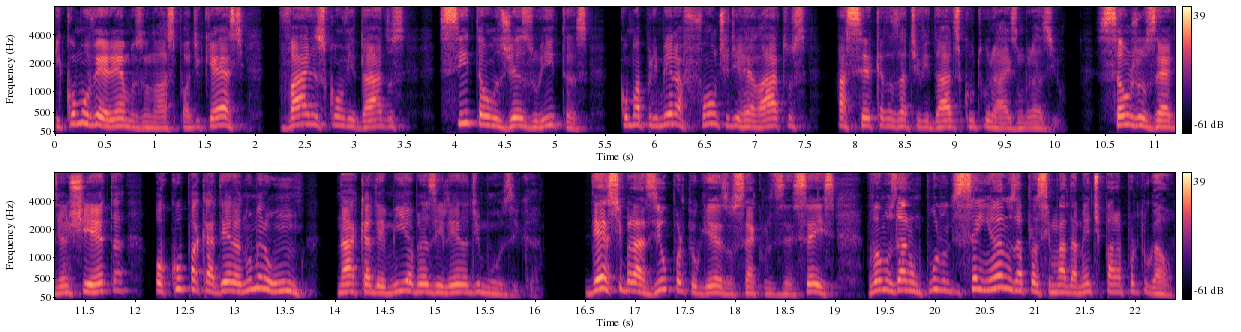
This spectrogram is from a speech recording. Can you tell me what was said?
E como veremos no nosso podcast, vários convidados citam os jesuítas como a primeira fonte de relatos acerca das atividades culturais no Brasil. São José de Anchieta ocupa a cadeira número 1 um na Academia Brasileira de Música. Deste Brasil português do século XVI, vamos dar um pulo de 100 anos aproximadamente para Portugal,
